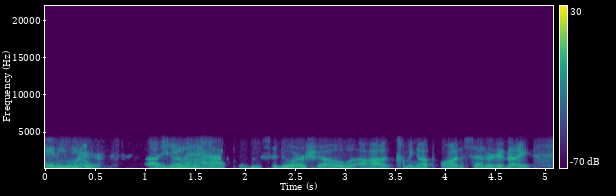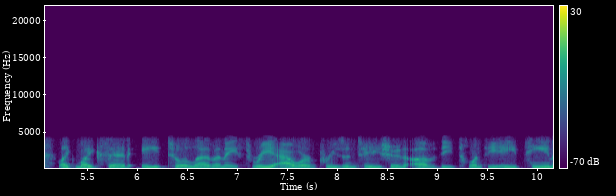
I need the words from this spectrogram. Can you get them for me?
anywhere. Uh, You you have to listen to our show uh, coming up on Saturday night. Like Mike said, 8 to 11, a three hour presentation of the 2018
